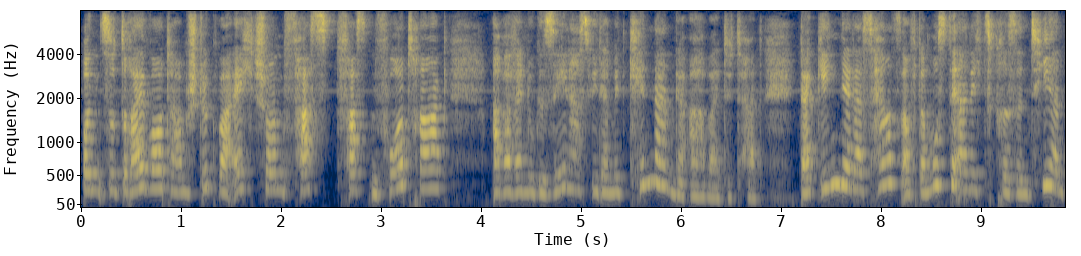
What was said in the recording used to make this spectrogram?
und so drei Worte am Stück war echt schon fast, fast ein Vortrag. Aber wenn du gesehen hast, wie der mit Kindern gearbeitet hat, da ging dir das Herz auf, da musste er nichts präsentieren.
